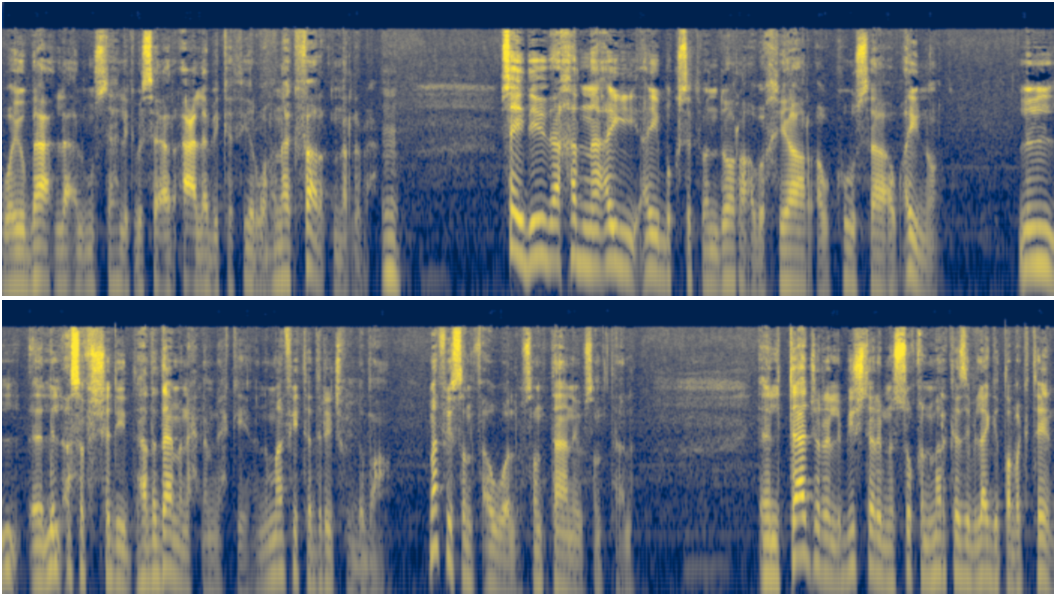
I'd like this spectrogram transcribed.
ويباع للمستهلك بسعر أعلى بكثير وهناك فارق من الربح. سيدي إذا أخذنا أي أي بوكسة بندورة أو خيار أو كوسة أو أي نوع للأسف الشديد هذا دائما إحنا بنحكيها إنه ما في تدريج في البضاعة، ما في صنف أول وصنف ثاني وصنف ثالث. التاجر اللي بيشتري من السوق المركزي بيلاقي طبقتين،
